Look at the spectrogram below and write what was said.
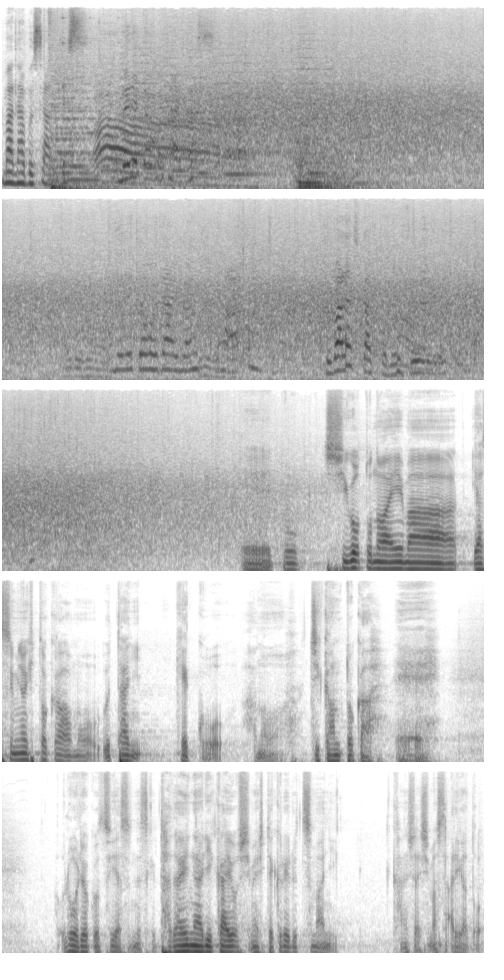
学さんです。おめでとうございます。おめでとうございました素晴らしかったですえー、と仕事の合間休みの日とかはもう歌に結構あの時間とか、えー労力を費やすんですけど多大な理解を示してくれる妻に感謝します。ありがとう。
